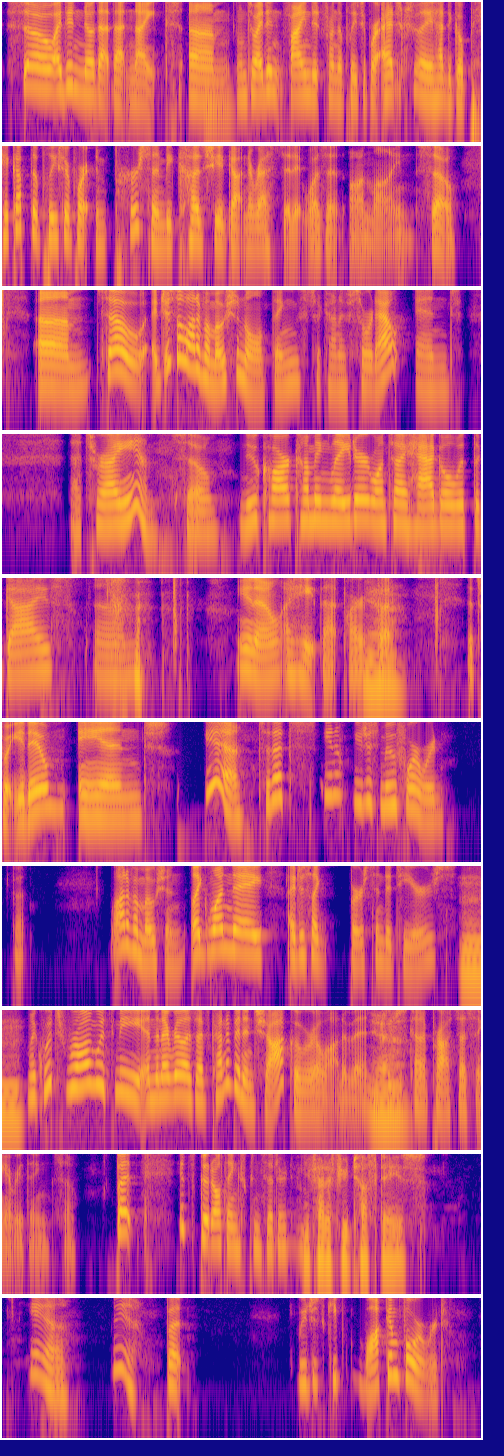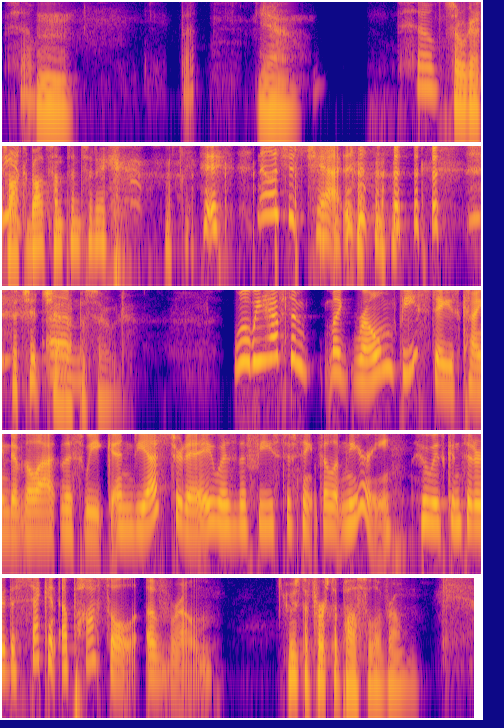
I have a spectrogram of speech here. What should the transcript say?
So I didn't know that that night, um, and so I didn't find it from the police report. I actually had to go pick up the police report in person because she had gotten arrested. It wasn't online. So, um, so just a lot of emotional things to kind of sort out, and that's where I am. So new car coming later once I haggle with the guys. Um, you know, I hate that part, Yeah. but that's what you do. And yeah, so that's, you know, you just move forward. But a lot of emotion. Like one day I just like burst into tears. Mm, like, what's wrong with me? And then I realized I've kind of been in shock over a lot of it. And So just kind of processing everything. So, but it's good, all things considered. you've had a few tough days. Yeah. Yeah. But we just keep walking forward. So, Mm. But- yeah. So So we're going to So, talk about something today. no, let's just chat. it's the chit chat Um, episode. well, we have some like Rome feast days kind of the la- this week, and yesterday was the feast of Saint Philip Neri, who is considered the second apostle of Rome. Who's the first apostle of Rome?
